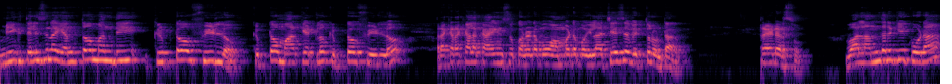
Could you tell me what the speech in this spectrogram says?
మీకు తెలిసిన ఎంతోమంది క్రిప్టో ఫీల్డ్లో క్రిప్టో మార్కెట్లో క్రిప్టో ఫీల్డ్లో రకరకాల కాయిన్స్ కొనడము అమ్మడము ఇలా చేసే వ్యక్తులు ఉంటారు. ట్రేడర్స్. వాళ్ళందరికీ కూడా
